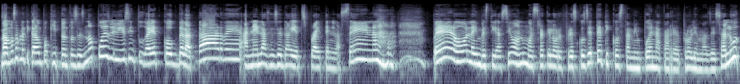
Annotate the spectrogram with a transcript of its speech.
Vamos a platicar un poquito. Entonces, no puedes vivir sin tu Diet Coke de la tarde, anhelas ese Diet Sprite en la cena, pero la investigación muestra que los refrescos dietéticos también pueden acarrear problemas de salud.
